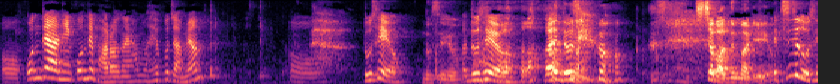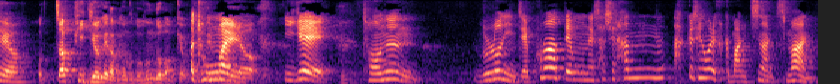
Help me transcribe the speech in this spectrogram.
어, 꼰대 아닌 꼰대 발언을 한번 해보자면 어, 노세요. 놓으세요. 아, 노세요. 아, 노세요. 진짜 맞는 말이에요. 진짜 노세요. 어차피 기억에 남는 거 노는 거밖에 없기 아, 정말요. 이게 저는 물론 이제 코로나 때문에 사실 한 학교 생활이 그렇게 많진 않지만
